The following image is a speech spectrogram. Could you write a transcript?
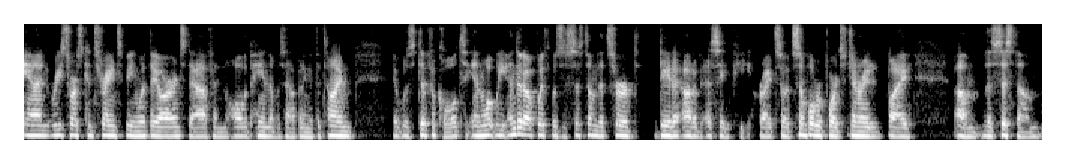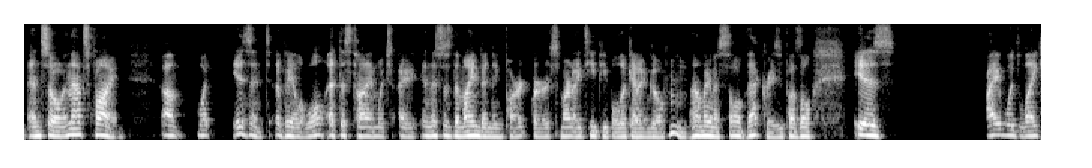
and resource constraints being what they are, and staff and all the pain that was happening at the time, it was difficult. And what we ended up with was a system that served data out of SAP, right? So it's simple reports generated by um, the system, and so and that's fine. Um, what isn't available at this time, which I and this is the mind bending part where smart IT people look at it and go, "Hmm, how am I going to solve that crazy puzzle?" Is I would like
